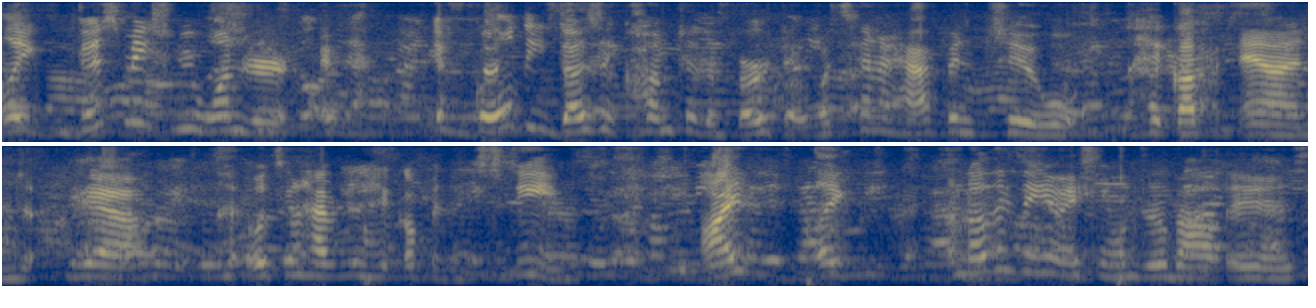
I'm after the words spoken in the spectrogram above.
like this makes me wonder if if Goldie doesn't come to the birthday, what's gonna happen to Hiccup and yeah. what's gonna happen to Hiccup and Steve? I like another thing that makes me wonder about is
